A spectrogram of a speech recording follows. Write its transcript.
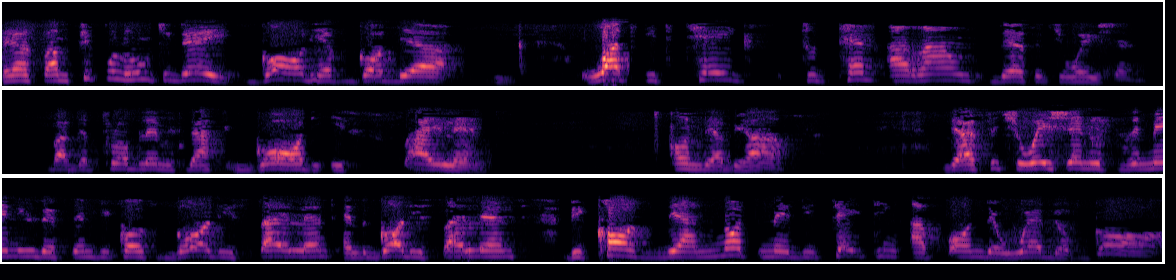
There are some people whom today God have got their what it takes to turn around their situation. But the problem is that God is silent on their behalf. Their situation is remaining the same because God is silent and God is silent because they are not meditating upon the word of God.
